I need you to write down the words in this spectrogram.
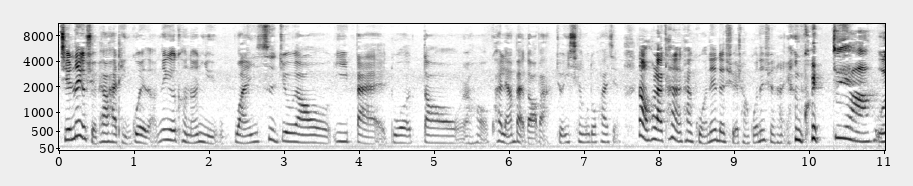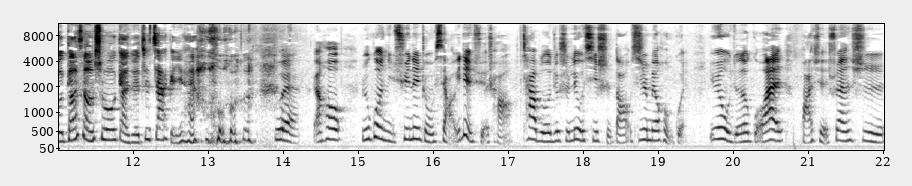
其实那个雪票还挺贵的，那个可能你玩一次就要一百多刀，然后快两百刀吧，就一千多块钱。但我后来看了看国内的雪场，国内雪场也很贵。对呀、我刚想说，我感觉这价格也还好。对，然后如果你去那种小一点雪场，差不多就是六七十刀，其实没有很贵。因为我觉得国外滑雪算是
